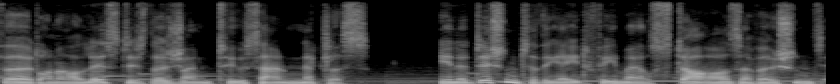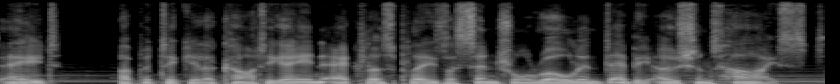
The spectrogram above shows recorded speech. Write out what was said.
Third on our list is the Jeanne Toussaint necklace. In addition to the eight female stars of Ocean's 8, a particular Cartier necklace plays a central role in Debbie Ocean's heist.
